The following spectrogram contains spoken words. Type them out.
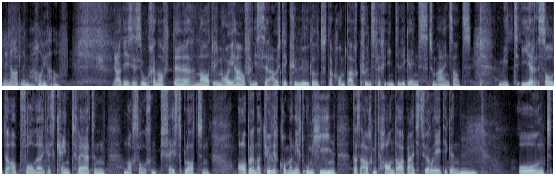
eine Nadel im Heuhaufen. Ja, diese Suche nach der Nadel im Heuhaufen ist sehr ausgeklügelt. Da kommt auch künstliche Intelligenz zum Einsatz. Mit ihr soll der Abfall äh, gescannt werden nach solchen Festplatten. Aber natürlich kommt man nicht umhin, das auch mit Handarbeit zu erledigen. Mhm. Und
